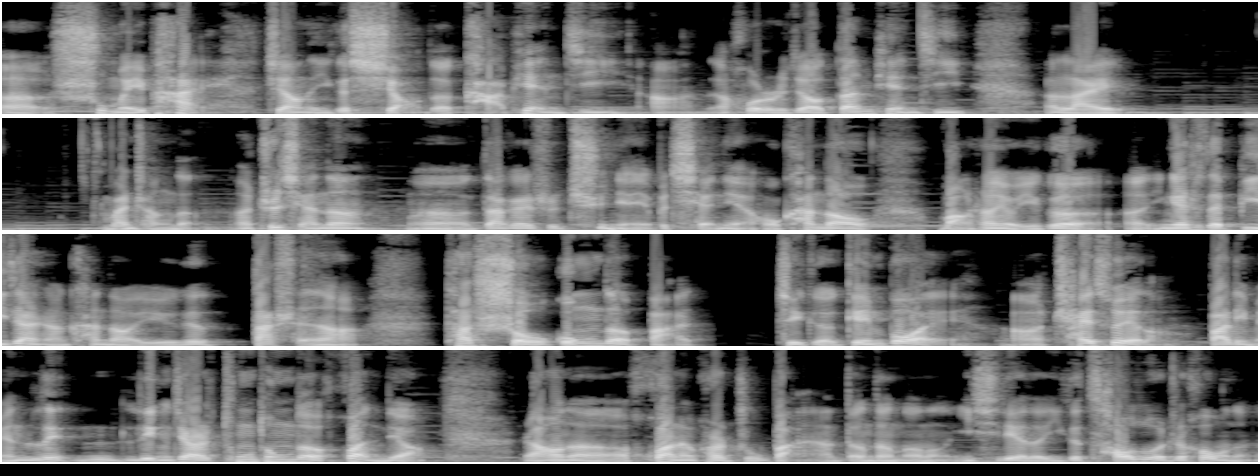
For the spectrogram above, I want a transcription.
呃树莓派这样的一个小的卡片机啊，或者叫单片机来。完成的啊，之前呢，嗯，大概是去年也不前年，我看到网上有一个，呃，应该是在 B 站上看到有一个大神啊，他手工的把这个 Game Boy 啊拆碎了，把里面的零零件通通的换掉，然后呢换了块主板啊，等等等等一系列的一个操作之后呢。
